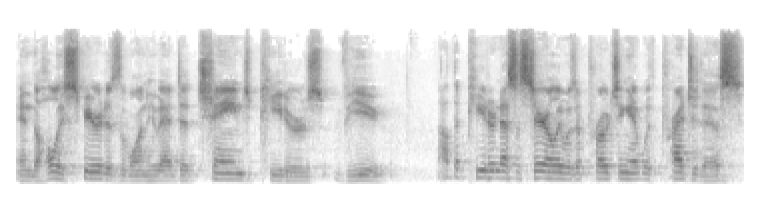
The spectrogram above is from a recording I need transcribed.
And the Holy Spirit is the one who had to change Peter's view. Not that Peter necessarily was approaching it with prejudice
